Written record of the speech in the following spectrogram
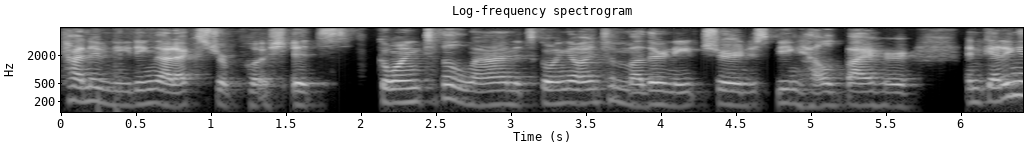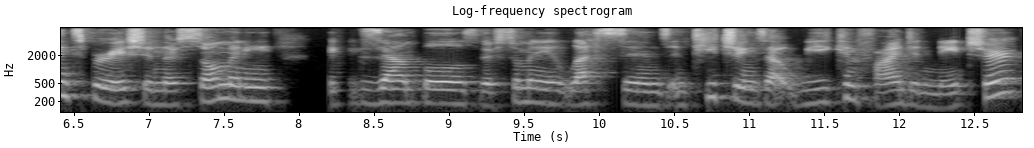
kind of needing that extra push. It's going to the land, it's going out into mother nature and just being held by her and getting inspiration. There's so many examples, there's so many lessons and teachings that we can find in nature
